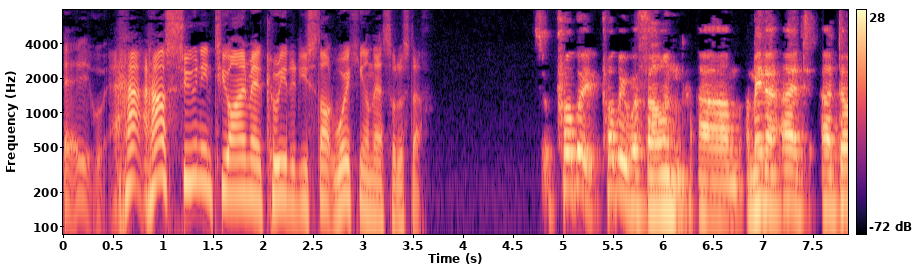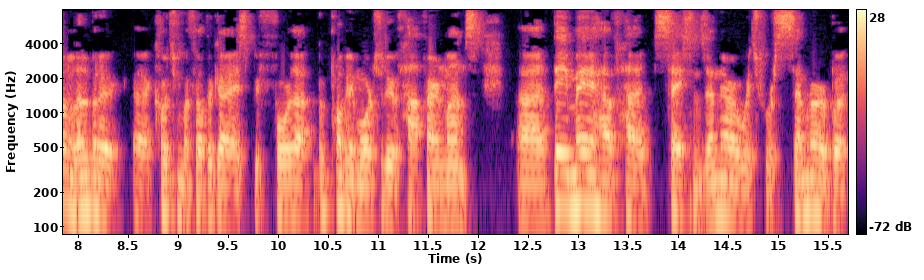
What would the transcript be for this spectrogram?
Uh, how how soon into your Ironman career did you start working on that sort of stuff? So probably, probably with Alan. Um, I mean, I, would I'd done a little bit of uh, coaching with other guys before that, but probably more to do with half Ironmans. Uh, they may have had sessions in there which were similar, but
